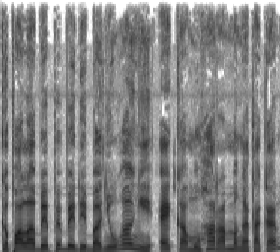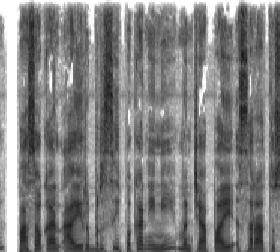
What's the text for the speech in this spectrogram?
Kepala BPBD Banyuwangi Eka Muharam mengatakan pasokan air bersih pekan ini mencapai 140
